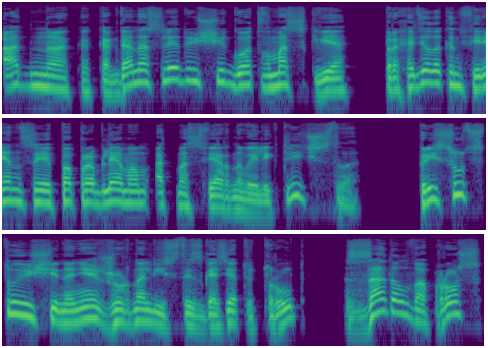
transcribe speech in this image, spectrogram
Однако, когда на следующий год в Москве проходила конференция по проблемам атмосферного электричества, присутствующий на ней журналист из газеты «Труд» задал вопрос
